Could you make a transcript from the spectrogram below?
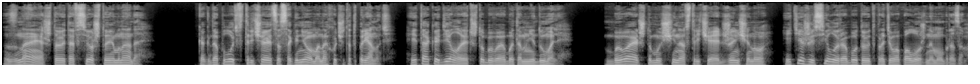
зная, что это все, что им надо. Когда плоть встречается с огнем, она хочет отпрянуть, и так и делает, чтобы вы об этом не думали. Бывает, что мужчина встречает женщину, и те же силы работают противоположным образом.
